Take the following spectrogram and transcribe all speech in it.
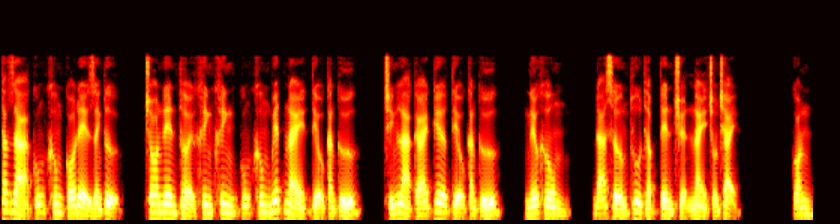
tác giả cũng không có để danh tự, cho nên thời khinh khinh cũng không biết này tiểu căn cứ, chính là cái kia tiểu căn cứ, nếu không, đã sớm thu thập tên chuyện này trốn chạy. Còn,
